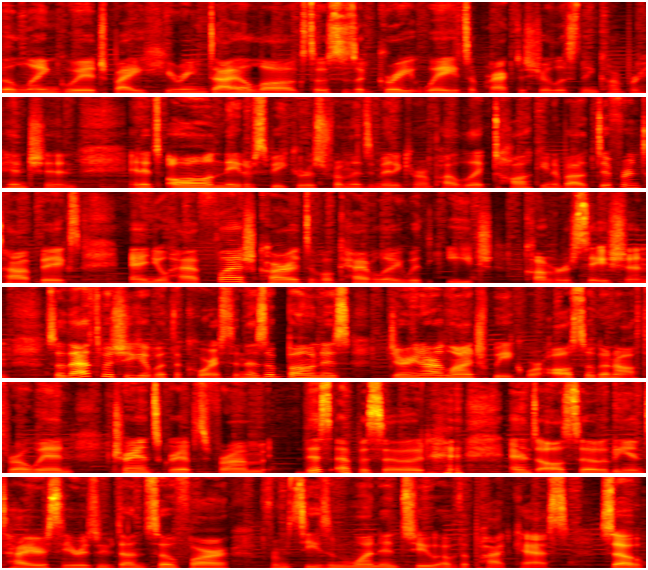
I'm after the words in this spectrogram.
the language by hearing dialogue. So, this is a great way to practice your listening comprehension. And it's all native speakers from the Dominican Republic talking about different topics, and you'll have flashcards of vocabulary with each conversation. So, that's what you get with the course. And as a bonus, during our launch week, we're also going to throw in transcripts from this episode and also the entire series we've done so far from season one and two of the podcast. So,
